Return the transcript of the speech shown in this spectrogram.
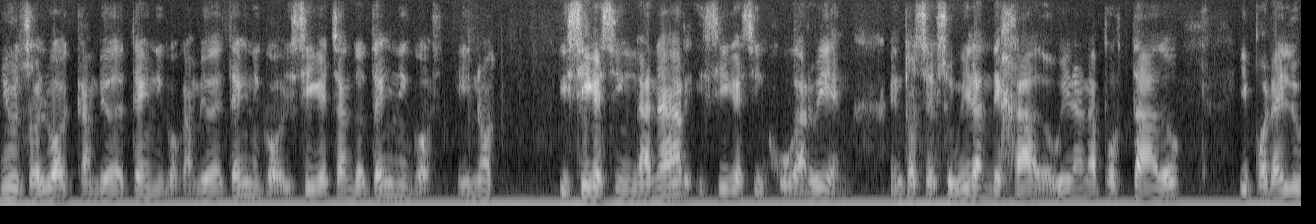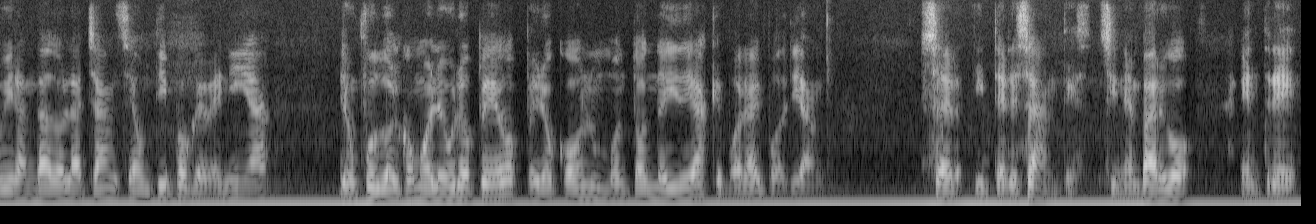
Newell's Old Boys cambió de técnico, cambió de técnico y sigue echando técnicos y no y sigue sin ganar y sigue sin jugar bien. Entonces, hubieran dejado, hubieran apostado y por ahí le hubieran dado la chance a un tipo que venía de un fútbol como el europeo, pero con un montón de ideas que por ahí podrían ser interesantes. Sin embargo, entre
